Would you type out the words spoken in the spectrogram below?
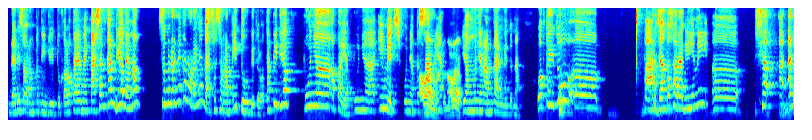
dari seorang petinju itu? Kalau kayak Mike Tyson kan dia memang sebenarnya kan orangnya nggak seseram itu gitu loh, tapi dia punya apa ya, punya image, punya kesan ya yang menyeramkan gitu. Nah, waktu itu uh, Pak Arjanto Saragi ini uh, ada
